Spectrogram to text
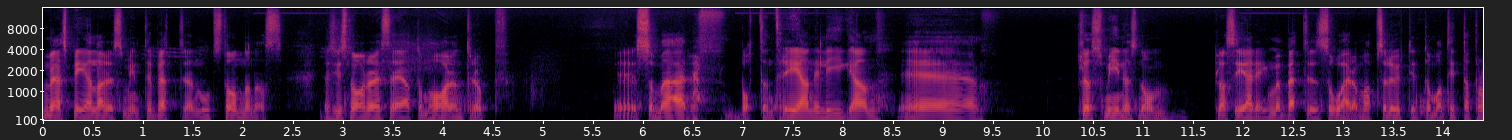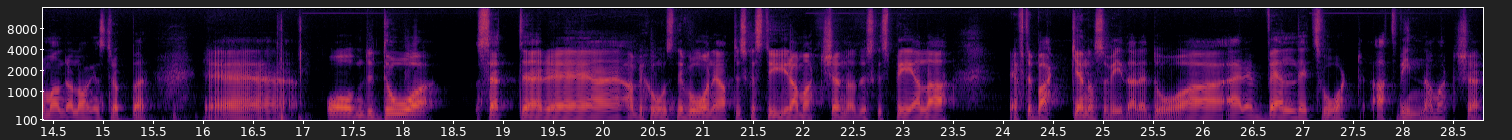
med spelare som inte är bättre än motståndarnas. Jag skulle snarare säga att de har en trupp eh, som är bottentrean i ligan. Eh, plus minus någon placering, men bättre än så är de absolut inte om man tittar på de andra lagens trupper. Eh, och om du då sätter eh, ambitionsnivån i att du ska styra matchen och du ska spela efter backen och så vidare, då eh, är det väldigt svårt att vinna matcher.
